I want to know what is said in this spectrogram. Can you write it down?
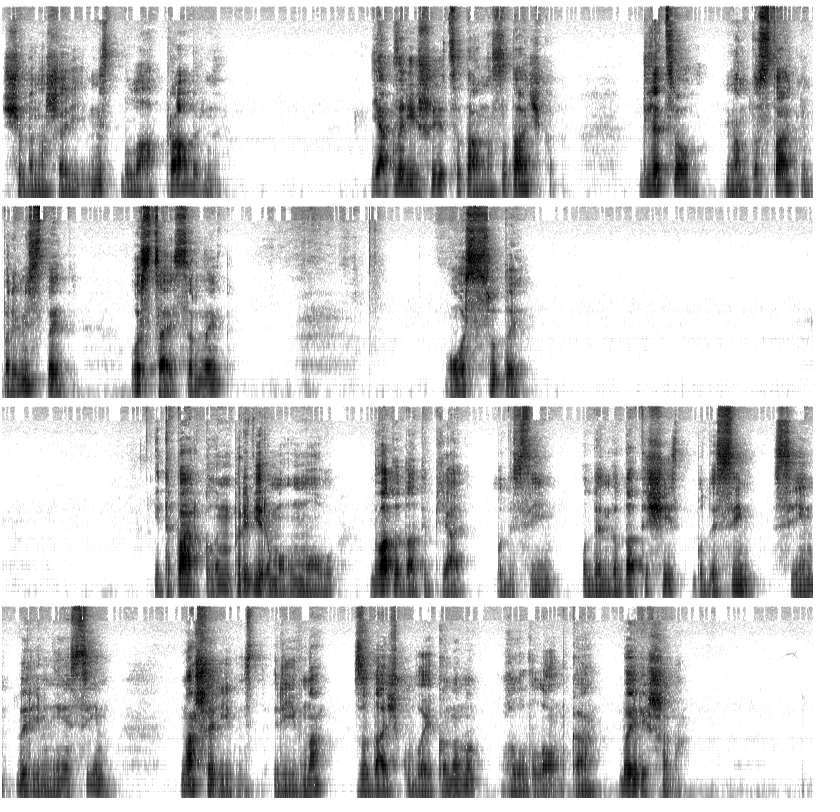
щоб наша рівність була правильною. Як вирішується дана задачка? Для цього нам достатньо перемістити ось цей сирник ось сюди. І тепер, коли ми перевіримо умову, 2 додати 5 буде 7, 1 додати 6 буде 7, 7 дорівнює 7. Наша рівність рівна, задачку виконано, головоломка вирішена.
